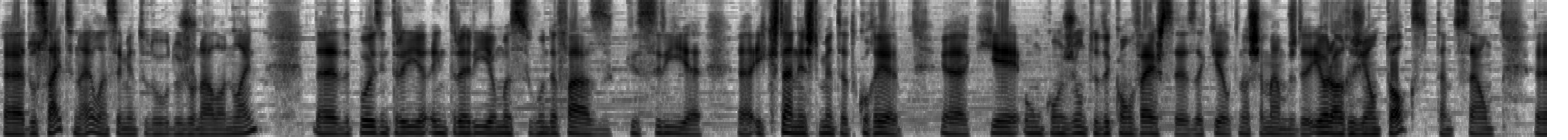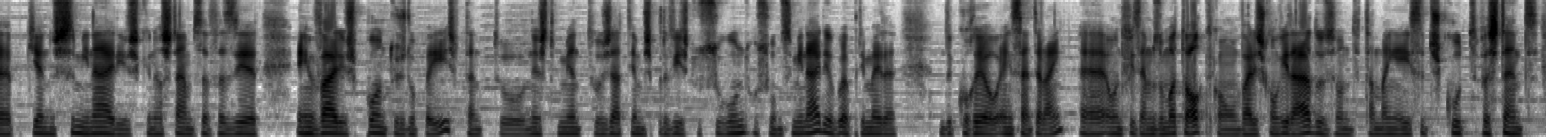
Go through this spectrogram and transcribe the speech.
uh, do site, não é? o lançamento do, do jornal online. Uh, depois entraria, entraria uma segunda fase que seria uh, e que está neste momento a decorrer, uh, que é um conjunto de conversas, aquele que nós chamamos de Euroregião Talks, portanto são pequenos seminários que nós estamos a fazer em vários pontos do país, portanto neste momento já temos previsto o segundo, o segundo seminário, a primeira decorreu em Santarém, onde fizemos uma talk com vários convidados, onde também aí se discute bastante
